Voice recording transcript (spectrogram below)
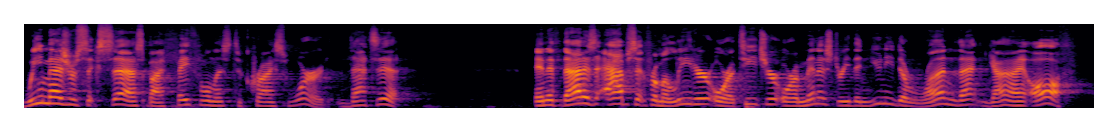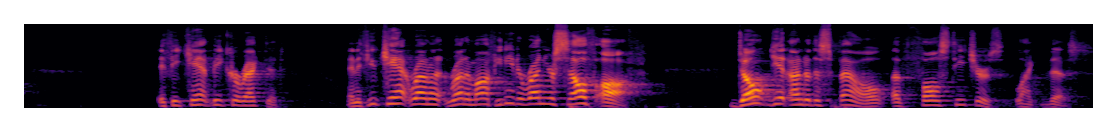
We measure success by faithfulness to Christ's word. That's it. And if that is absent from a leader or a teacher or a ministry, then you need to run that guy off if he can't be corrected. And if you can't run, run him off, you need to run yourself off. Don't get under the spell of false teachers like this.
